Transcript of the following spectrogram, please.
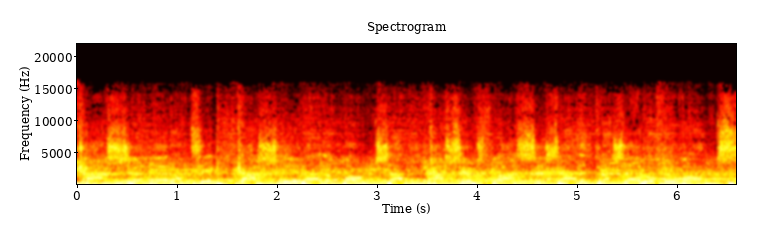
Cash yn yr atig, cash nid ar y bocs A cash yw'r flashes ar y dresser wrth y focs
